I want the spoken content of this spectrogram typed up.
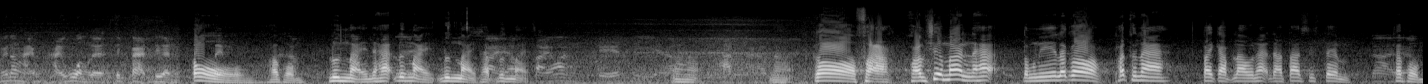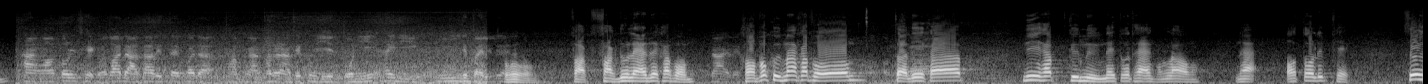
ไม่ต้องหายหายห่วงเลย 18 เดือน โอ้เต็มครับผม รุ่นใหม่นะฮะรุ่นใหม่รุ่นใหม่ครับรุ่นใหม่ไซออน ASD อ่าครัฮะบพัดนะครับนะฮะก็ฝากความเชื่อมั่นนะฮะตรงนี้แล้วก็พัฒนาไปกับเรานะ Data System ได้ครับผม ทาง Auto Detect แล้วก็ Data System ก็จะทำการพัฒนาเทคโนโลยีตัวนี้ให้ดียิ่งขึ้นไปเรื่อยโอ้ฝากฝากดูแลด้วยครับผม ๆ ได้เลยขอบพระคุณมากครับผม สวัสดีครับ นี่ครับคือหนึ่งในตัวแทนของเรานะออโต้ลิฟเทคซึ่ง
